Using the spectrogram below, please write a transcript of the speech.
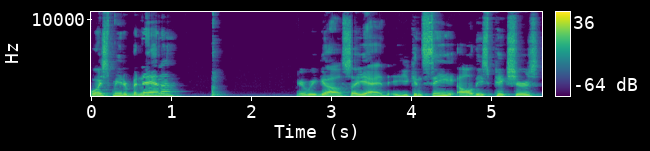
Voicemeeter Banana. Here we go. So yeah, you can see all these pictures.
